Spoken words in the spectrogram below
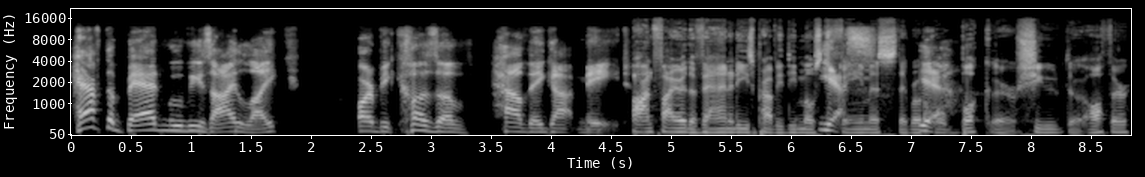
half the bad movies I like are because of how they got made. Bonfire of the Vanities, probably the most Yes. famous. They wrote a whole book, or she, the author,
